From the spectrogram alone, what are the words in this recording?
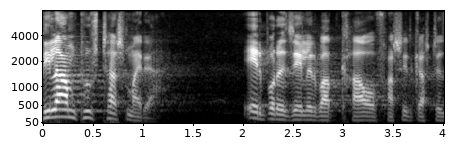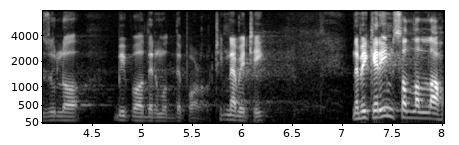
দিলাম ঠুস ঠাস মাইরা। এরপরে জেলের ভাত খাও, ফাঁসির কাষ্টে জুলো বিপদের মধ্যে পড়ো, ঠিক না বে ঠিক? নবী করিম সাল্লাহ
